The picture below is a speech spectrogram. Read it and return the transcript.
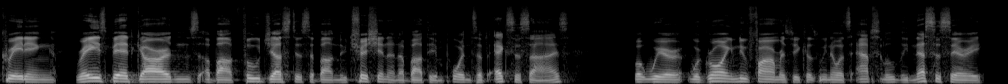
creating raised bed gardens about food justice, about nutrition, and about the importance of exercise. But we're, we're growing new farmers because we know it's absolutely necessary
